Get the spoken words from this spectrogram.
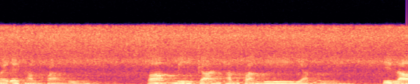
ไม่ได้ทำความดี เพราะมีการทำความดีอย่างอื่น ที่เรา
